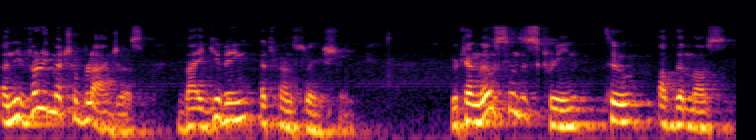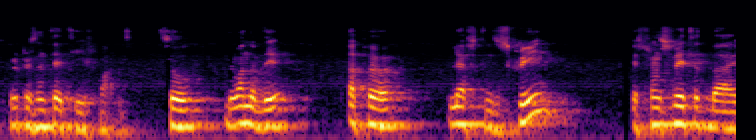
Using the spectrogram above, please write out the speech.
and he very much obliges by giving a translation. You can now see on the screen two of the most representative ones. So the one of the upper left on the screen is translated by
